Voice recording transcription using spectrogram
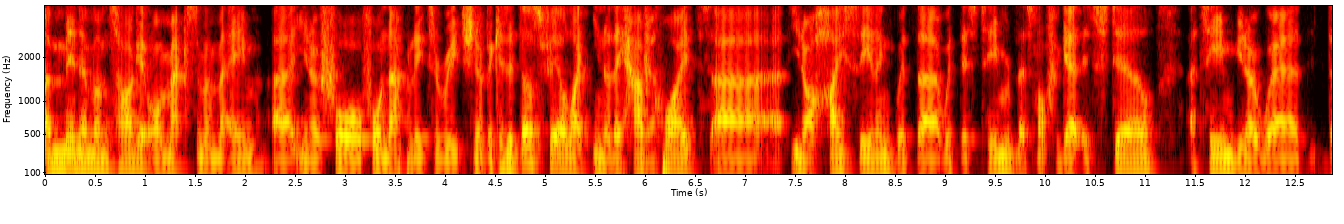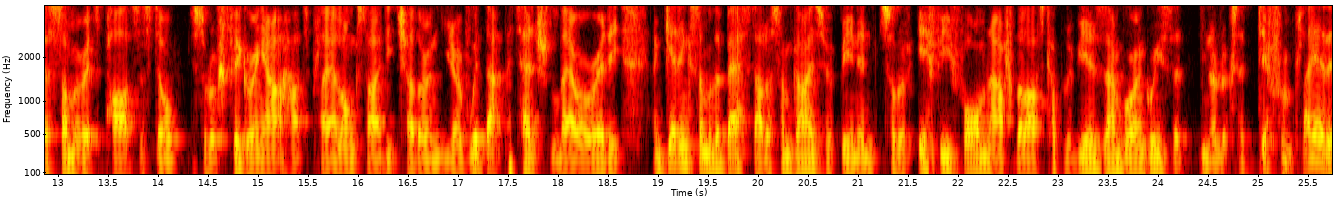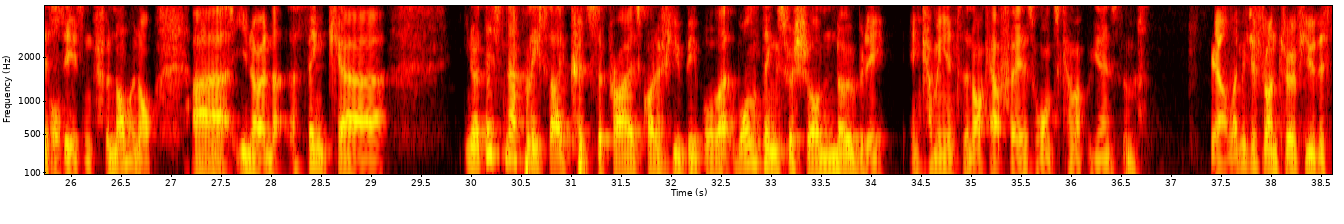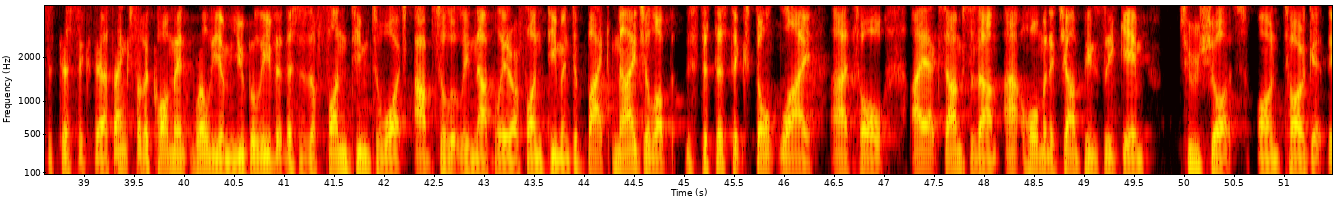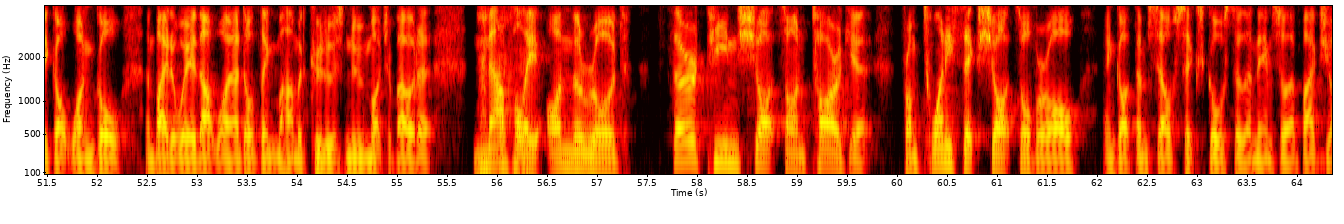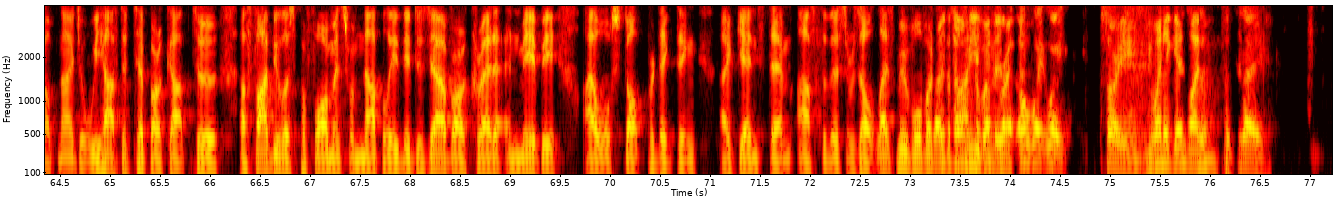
a minimum target or maximum aim, uh, you know, for for Napoli to reach, you know, because it does feel like you know they have yeah. quite uh, you know a high ceiling with uh, with this team. Let's not forget, it's still a team, you know, where the sum of its parts are still sort of figuring out how to play alongside each other. And, you know, with that potential there already and getting some of the best out of some guys who have been in sort of iffy form now for the last couple of years, Zambo Anguissa, you know, looks a different player this oh. season. Phenomenal. Uh, you know, and I think, uh, you know, this Napoli side could surprise quite a few people. That one thing's for sure, nobody in coming into the knockout phase wants to come up against them. Yeah, let me just run through a few of the statistics there. Thanks for the comment, William. You believe that this is a fun team to watch. Absolutely, Napoli are a fun team. And to back Nigel up, the statistics don't lie at all. Ajax Amsterdam at home in a Champions League game, two shots on target. They got one goal. And by the way, that one, I don't think Mohamed Kudus knew much about it. Napoli on the road, 13 shots on target from 26 shots overall and got themselves six goals to their name. So that backs you up, Nigel. We have to tip our cap to a fabulous performance from Napoli. They deserve our credit, and maybe I will stop predicting against them after this result. Let's move over Don't to the battle of Oh, wait, wait. Sorry, you went against them for today.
